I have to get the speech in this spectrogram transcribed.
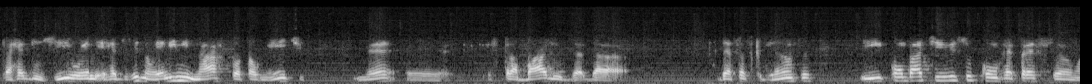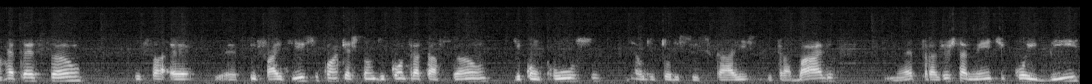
para reduzir ou ele, reduzir não, eliminar totalmente, né, é, esse trabalho da, da dessas crianças e combate isso com repressão. A repressão se, fa é, é, se faz isso com a questão de contratação, de concurso, de auditores fiscais de trabalho, né, para justamente coibir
